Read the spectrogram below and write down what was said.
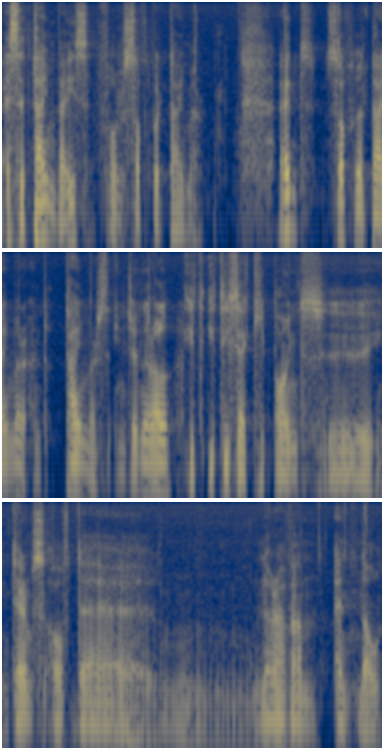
as a time base for software timer. And software timer and timers in general it, it is a key point uh, in terms of the um, LoRaWAN end node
